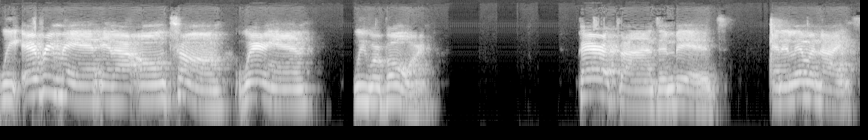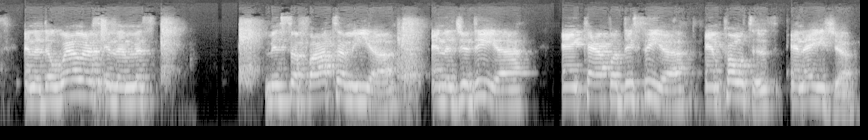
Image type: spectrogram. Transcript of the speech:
we every man in our own tongue wherein we were born. Parthians and Medes and Elamites and the dwellers in the Mesopotamia and the Judea and Cappadocia and Pontus and Asia,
